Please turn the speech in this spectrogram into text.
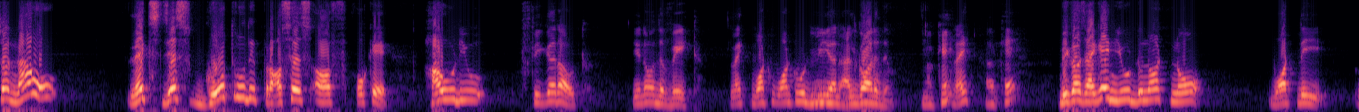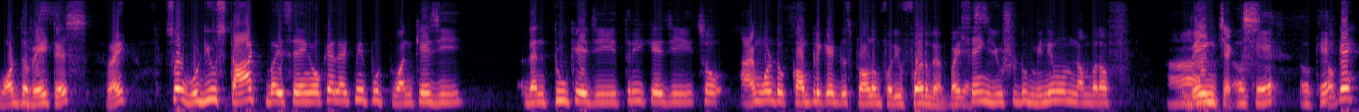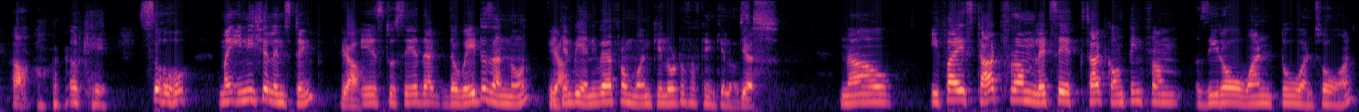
So now let's just go through the process of okay, how would you figure out you know the weight? Like what what would be your algorithm? Okay. Right. Okay. Because again you do not know what the what the weight is, right? So would you start by saying okay, let me put 1 kg then 2 kg, 3 kg. So I'm going to complicate this problem for you further by Yes. saying you should do minimum number of Ah, weighing checks. Okay. Okay. Okay. Ah. Okay. So my initial instinct Yeah. is to say that the weight is unknown. It Yeah. can be anywhere from 1 kilo to 15 kilos. yes. Now, if I start from, let's say, start counting from 0, 1, 2 and so on,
